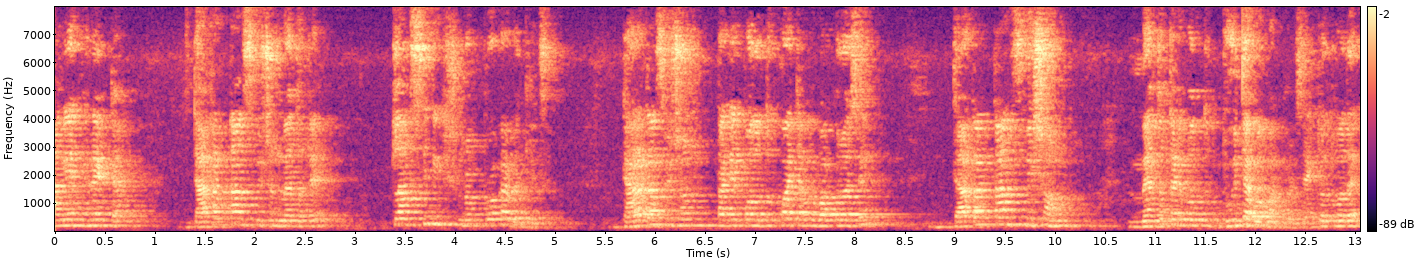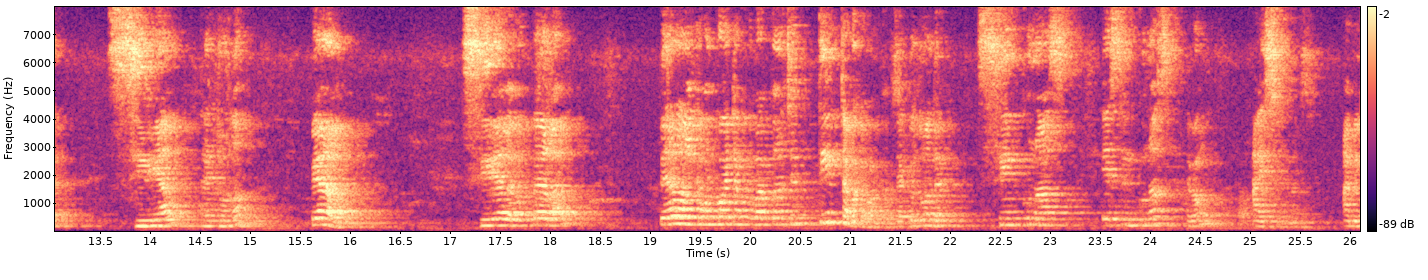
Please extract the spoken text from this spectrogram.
আমি এখানে একটা ডাটা ট্রান্সমিশন মেথডের ক্লাসিফিকেশন বা প্রকারভেদ লিখছি ডাটা ট্রান্সমিশনটাকে বলতো কয়টা ভাগে করা হয়েছে? ডাটা ট্রান্সমিশন মেথডটাকে বলতো দুইটা ভাগ করেছে একটা হলো তোমাদের সিরিয়াল আর একটা হলো প্যারালাল সিরিয়াল এবং প্যারালাল প্যারালাল কেমন কয়টা ভাগে ভাগ করা হয়েছে? তিনটা ভাগে ভাগ করা হয়েছে একটা তোমাদের সিনক্রোনাস এসিনক্রোনাস এবং আইসিনক্রোনাস। আমি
